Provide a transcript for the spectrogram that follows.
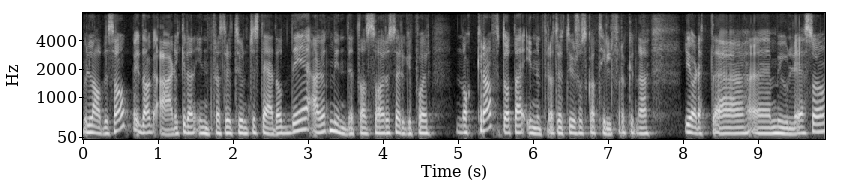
lade seg opp? I dag er det ikke den infrastrukturen til stede. og Det er jo et myndighetsansvar å sørge for nok kraft, og at det er infrastruktur som skal til for å kunne gjøre dette mulig. Så,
